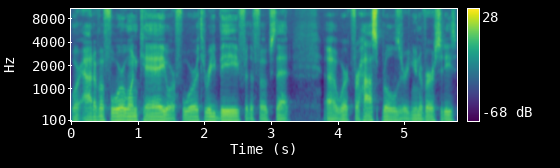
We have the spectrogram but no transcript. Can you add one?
or out of a 401k or 403b for the folks that uh, work for hospitals or universities,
